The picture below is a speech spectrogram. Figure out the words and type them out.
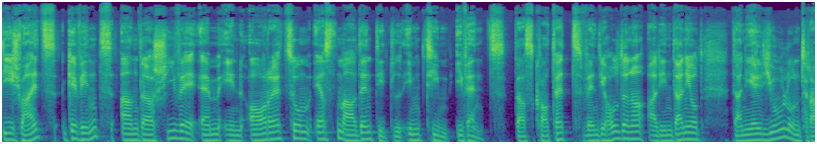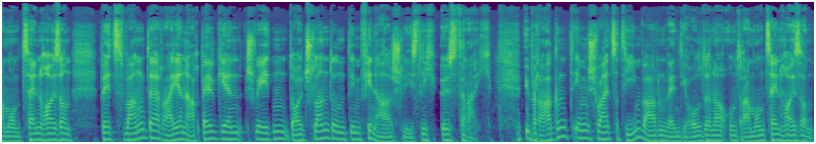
Die Schweiz gewinnt an der Ski-WM in Aare zum ersten Mal den Titel im Team-Event. Das Quartett Wendy Holdener, Aline Daniot, Daniel Juhl und Ramon Zenhäusern bezwang der Reihe nach Belgien, Schweden, Deutschland und im Final schließlich Österreich. Überragend im Schweizer Team waren Wendy Holdener und Ramon Zenhäusern.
